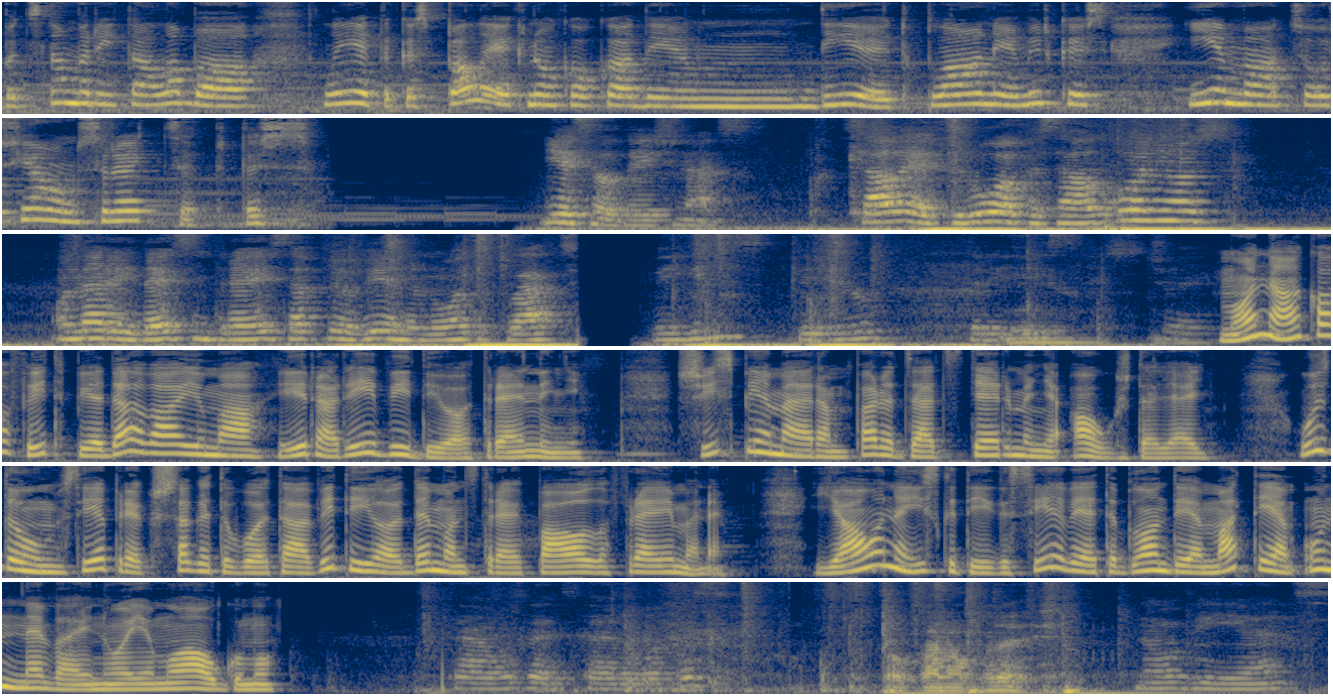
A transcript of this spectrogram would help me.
Pēc tam arī tā labā lieta, kas paliek no kaut kādiem diētu plāniem, ir, ka es iemācos jaunas receptes. Iesildīšanās. Saliec rokas alkoņos un arī desmit reizes apjo vienu un otru plecu. Viens, divi, trīs. Monako fit piedāvājumā ir arī video treniņi. Šis, piemēram, paredzēts ķermeņa augšdaļai. Uzdevumus iepriekš sagatavotā video demonstrē Paula Freimane. Jauna, izskatīga sieviete, blondiem matiem un nevainojamu augumu. Tā uzliek tā rokas. Kaut kā nav pareizi. No viens.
